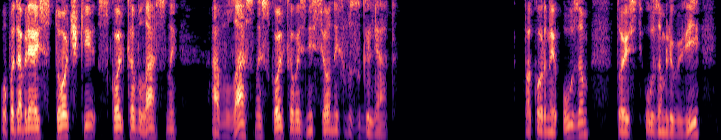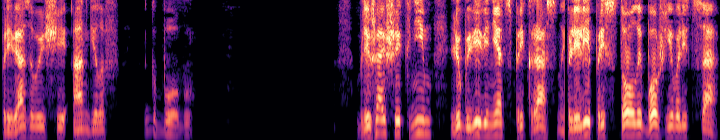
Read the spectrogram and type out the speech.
уподобляясь точке, сколько властны, а властны, сколько вознесен их взгляд. Покорны узом, то есть узом любви, привязывающий ангелов к Богу. Ближайший к ним любви венец прекрасный, плели престолы Божьего лица.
